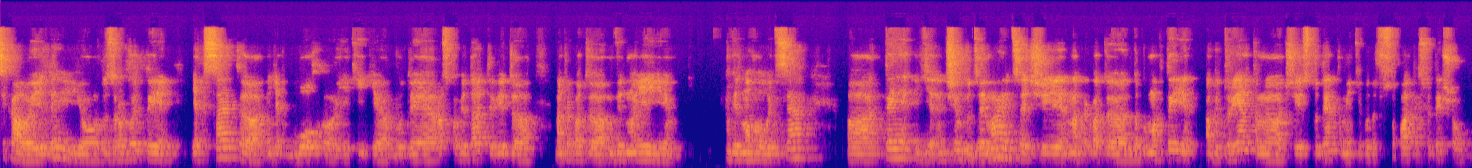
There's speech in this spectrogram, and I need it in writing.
цікавою ідеєю зробити як сайт, е, як блог, е, який е, буде розповідати від, наприклад, від моєї від мого лиця те, чим тут займаються, чи, наприклад, допомогти абітурієнтам чи студентам, які будуть вступати сюди, щоб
